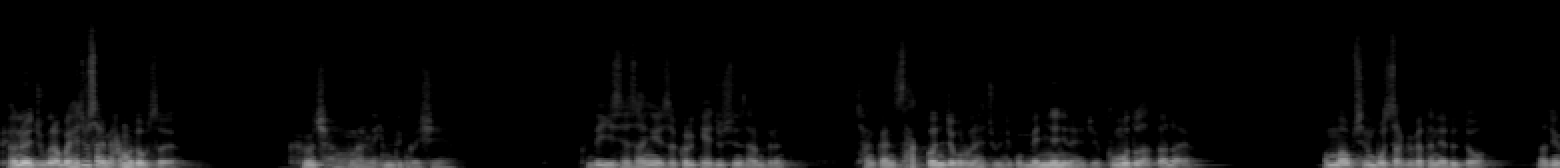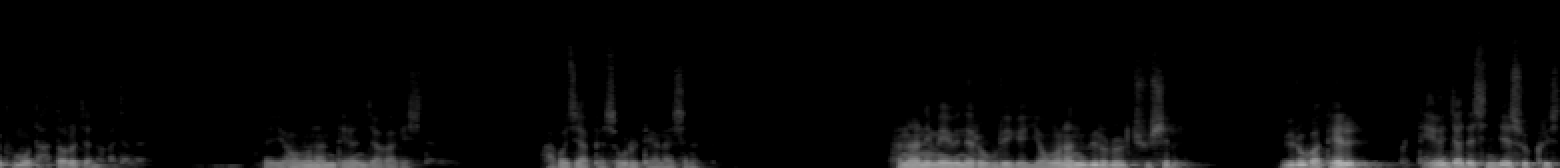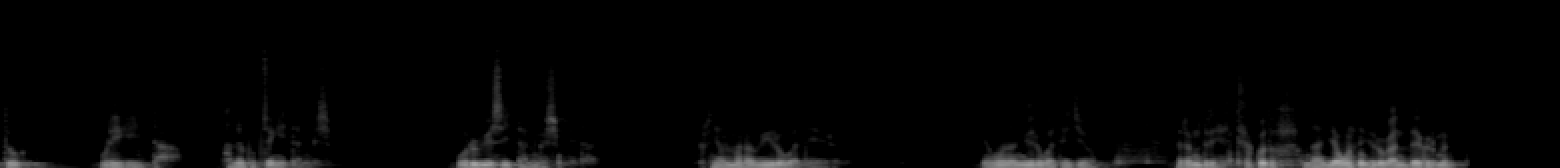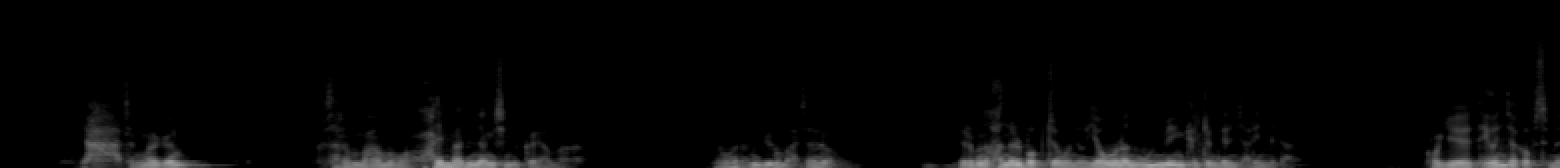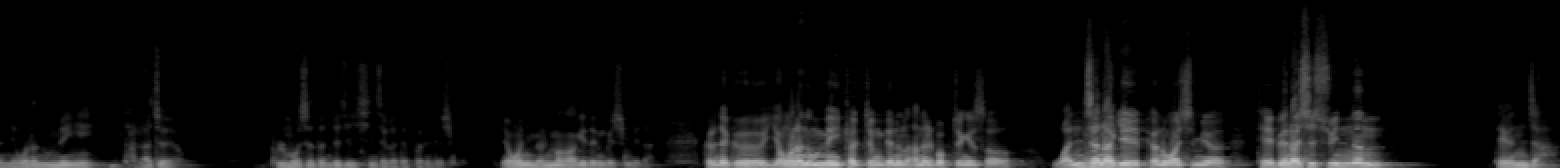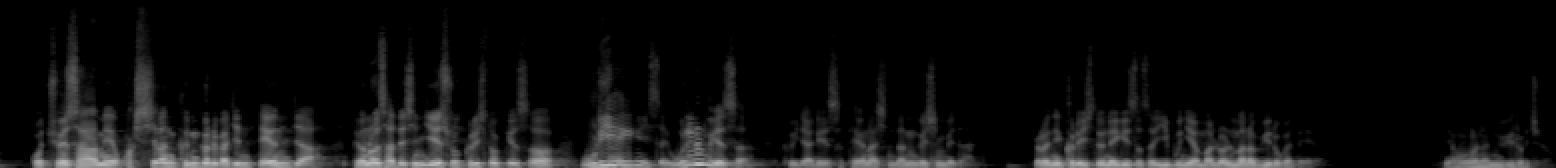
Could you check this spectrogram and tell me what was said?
변해주거나 뭐 해줄 사람이 아무도 없어요. 그거 정말로 힘든 것이에요. 근데 이 세상에서 그렇게 해줄 수 있는 사람들은 잠깐 사건적으로는 해주고 몇 년이나 해줘요. 부모도 다 떠나요. 엄마 없이는 못 살 것 같은 애들도 나중에 부모 다 떨어져 나가잖아요. 영원한 대언자가 계시다. 아버지 앞에서 우리를 대안하시는 하나님의 은혜로 우리에게 영원한 위로를 주실 위로가 될 그 대언자 되신 예수 그리스도가 우리에게 있다. 하늘 법정에 있다는 것입니다. 우리를 위해서 있다는 것입니다. 그러니 얼마나 위로가 돼요. 영원한 위로가 되죠. 여러분들이 듣고도 나 영원한 위로가 안 돼. 그러면 야 정말 그건 그 사람 마음은 뭐 화인 맞은 양심일 거야 아마. 영원한 위로 맞아요. 여러분 하늘 법정은요 영원한 운명이 결정되는 자리입니다. 거기에 대언자가 없으면 영원한 운명이 달라져요. 불못에 던져질 신세가 돼버린 것입니다. 영원히 멸망하게 되는 것입니다. 그런데 그 영원한 운명이 결정되는 하늘 법정에서 완전하게 변호하시며 대변하실 수 있는 대언자, 그 죄사함의 확실한 근거를 가진 대언자, 변호사 되신 예수 그리스도께서 우리에게 있어요. 우리를 위해서 그 자리에서 태어나신다는 것입니다. 그러니 그리스도에게 있어서 이분이야말로 얼마나 위로가 돼요. 영원한 위로죠.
